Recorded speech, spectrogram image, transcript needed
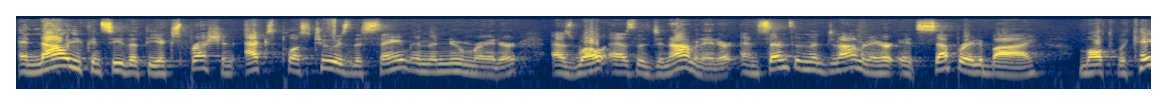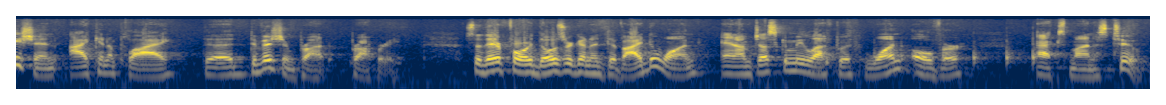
And now you can see that the expression x plus 2 is the same in the numerator as well as the denominator. And since in the denominator it's separated by multiplication, I can apply the division pro property. So therefore, those are going to divide to 1, and I'm just going to be left with 1 over x minus 2.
